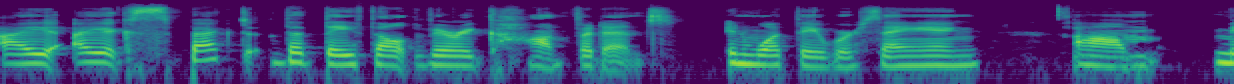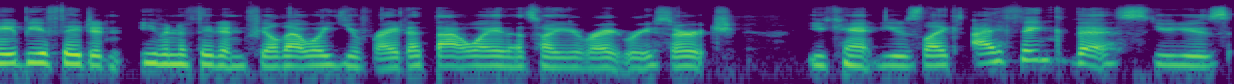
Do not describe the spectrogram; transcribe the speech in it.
I I expect that they felt very confident in what they were saying. Um, maybe if they didn't, even if they didn't feel that way, you write it that way. That's how you write research. You can't use like I think this. You use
